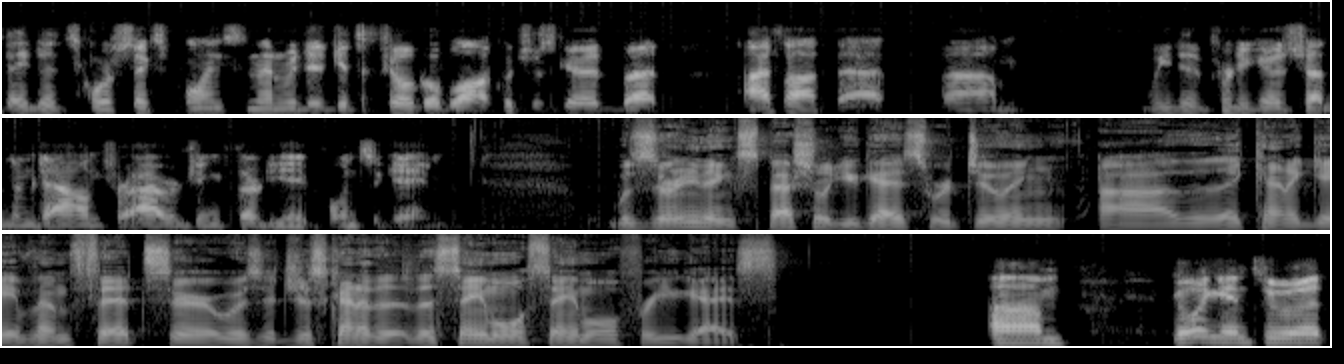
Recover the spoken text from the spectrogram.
they did score six points, and then we did get the field goal block, which was good. But I thought that um, we did pretty good shutting them down for averaging 38 points a game. Was there anything special you guys were doing uh, that they kind of gave them fits, or was it just kind of the, the same old, same old for you guys? Um, going into it,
